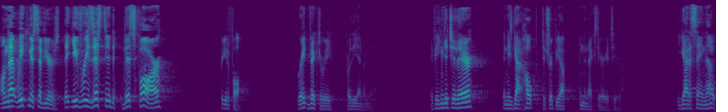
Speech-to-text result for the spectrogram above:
on that weakness of yours that you've resisted this far for you to fall. Great victory for the enemy. If he can get you there, then he's got hope to trip you up in the next area too. You got to say no.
